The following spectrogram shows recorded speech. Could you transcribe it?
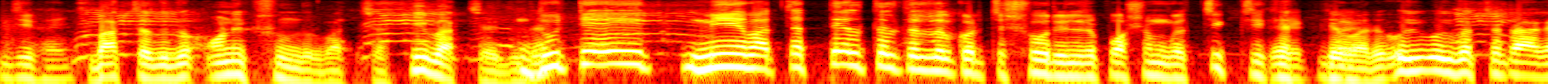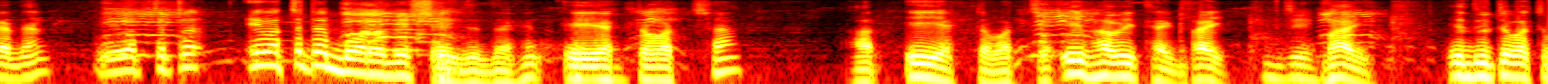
জি ভাই। বাচ্চা দুটো অনেক সুন্দর বাচ্চা। কি বাচ্চা এই মেয়ে বাচ্চা তেল তেল তেল তেল করছে শরীরের পশমগুলো চিকচিক একেবারে। ওই ওই বাচ্চাটা আগে দেন। এই বাচ্চাটা এই বাচ্চাটা বড় বেশি। এই যে দেখেন এই একটা বাচ্চা আর এই একটা বাচ্চা। এইভাবেই থাক ভাই। জি। ভাই এই দুটো বাচ্চা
